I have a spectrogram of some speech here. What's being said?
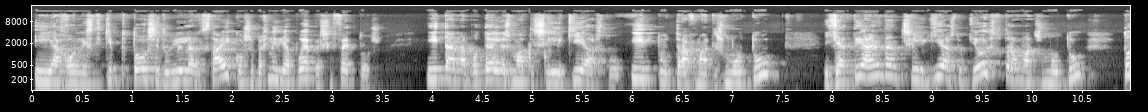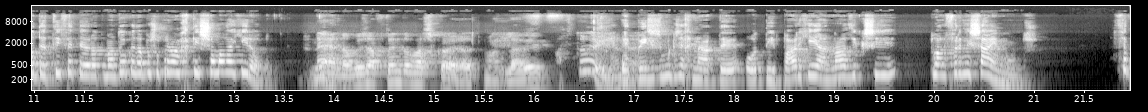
η αγωνιστική πτώση του Λίλαρντ στα 20 παιχνίδια που έπεσε φέτος ήταν αποτέλεσμα της ηλικίας του ή του τραυματισμού του γιατί αν ήταν της ηλικίας του και όχι του τραυματισμού του τότε τίθεται ερώτημα το κατά πόσο πρέπει να χτίσει ομάδα γύρω του. Ναι, νομίζω αυτό είναι το βασικό ερώτημα. Δηλαδή, Αυτό είναι. Ναι. Επίσης μην ξεχνάτε ότι υπάρχει η ανάδειξη του Αλφέρνη Σάιμονς. Δεν...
